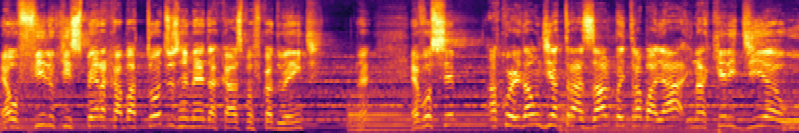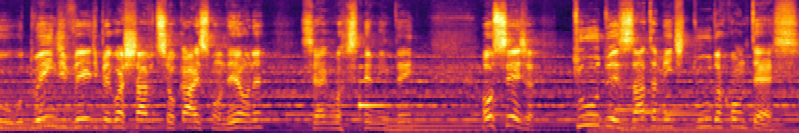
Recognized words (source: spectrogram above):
É o filho que espera acabar todos os remédios da casa para ficar doente. Né? É você acordar um dia atrasado para ir trabalhar e naquele dia o, o duende verde pegou a chave do seu carro e escondeu, né? Se é que você me entende. Ou seja, tudo, exatamente tudo acontece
